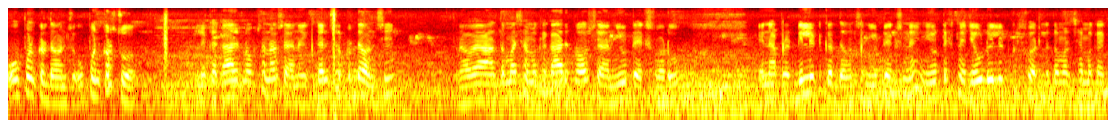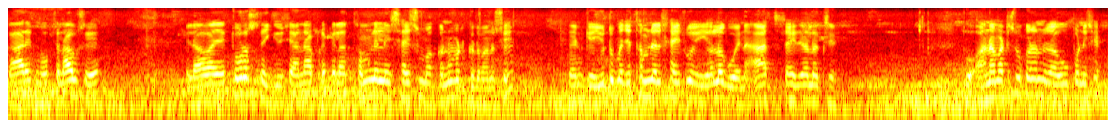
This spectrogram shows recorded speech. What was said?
ઓપન કરી દેવાનું છે. ઓપન કરશો એટલે કે કાર્યક્રમ ઓપ્શન આવશે અને કેન્સલ કરી દેવાનું છે. હવે આ તમારી સામે કે કાર્યક્રમ આવશે, આ ન્યૂ ટેક્સવાળું એને આપણે ડિલીટ કરી દેવાનું છે ન્યૂ ટેક્સને ન્યૂ ટેક્સને જેવું ડિલીટ કરશો એટલે તમારી સામે કંઈક આ રીતનું ઓપ્શન આવશે. એટલે આવા એક ચોરસ થઈ ગયું છે. અને આપણે પહેલાં થંબનેલની સાઇઝમાં કન્વર્ટ કરવાનું છે. કારણ કે યુટ્યુબમાં જે થંબનેલ સાઇઝ હોય એ અલગ હોય ને આ સાઇઝ અલગ છે. તો આના માટે શું કરવાનું ઉપરની સાઈડ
